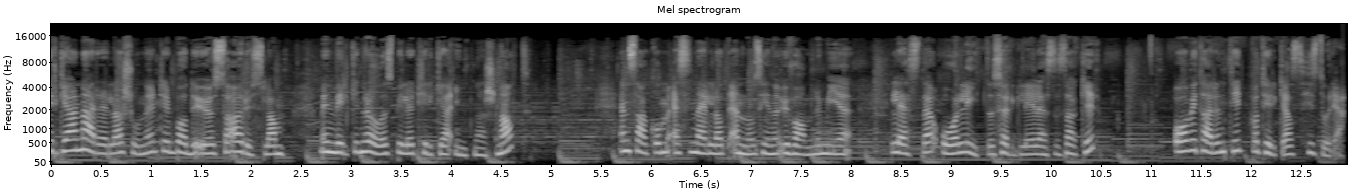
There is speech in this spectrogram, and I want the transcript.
Tyrkia har nære relasjoner til både USA og Russland, men hvilken rolle spiller Tyrkia internasjonalt? En sak om snl.no sine uvanlig mye leste og lite sørgelig leste saker. Og vi tar en titt på Tyrkias historie.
